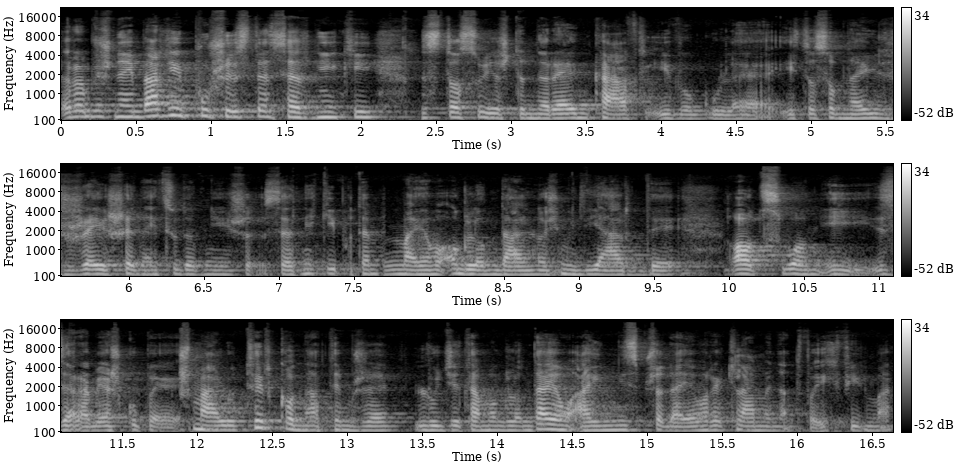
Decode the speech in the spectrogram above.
robisz najbardziej puszyste serniki, stosujesz ten rękaw i w ogóle, i to są najlżejsze, najcudowniejsze serniki, potem mają oglądalność miliardy odsłon i zarabiasz kupę szmalu tylko na tym, że ludzie tam oglądają, a inni sprzedają reklamy na twoich filmach.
